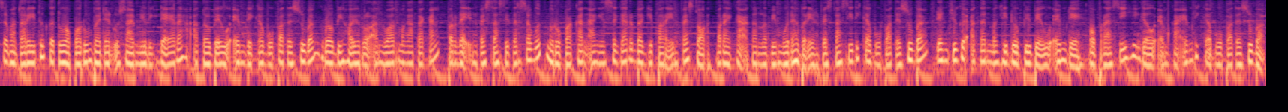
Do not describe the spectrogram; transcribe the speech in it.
Sementara itu, Ketua Forum Badan Usaha Milik Daerah atau BUMD Kabupaten Subang, Robi Hoirul Anwar mengatakan, Perda investasi tersebut merupakan angin segar bagi para investor. Mereka akan lebih mudah berinvestasi di Kabupaten Subang dan juga akan menghidupi BUMD, operasi hingga UMKM di Kabupaten Subang.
